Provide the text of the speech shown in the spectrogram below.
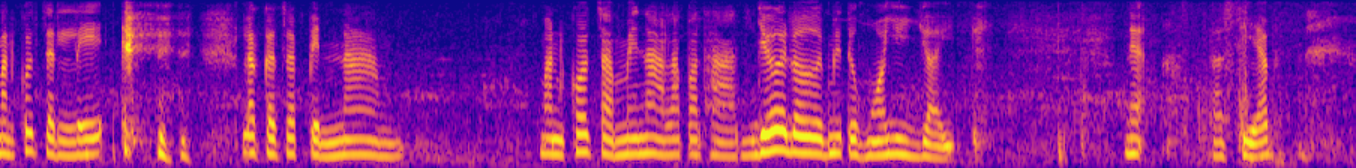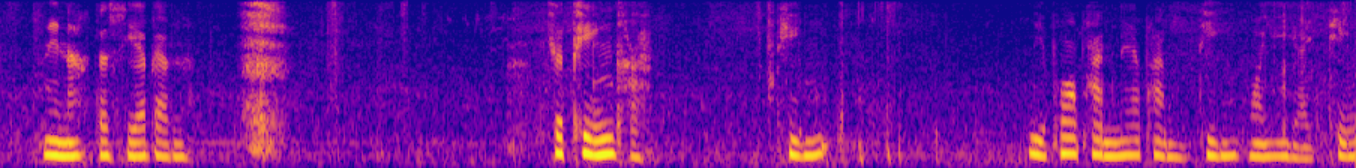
มันก็จะเละแล้วก็จะเป็นน้ำมันก็จะไม่น่ารับประทาน เยอะเลยมีแต่หัวใหญ่ๆเนี่ยแต่เสียนี่นะแต่เสียแบบคือทิ้งค่ะ ทิ้ง มีพ่อพันธุ์แม่พันธุ์ทิ้งหัวใหญ่ทิ้ง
